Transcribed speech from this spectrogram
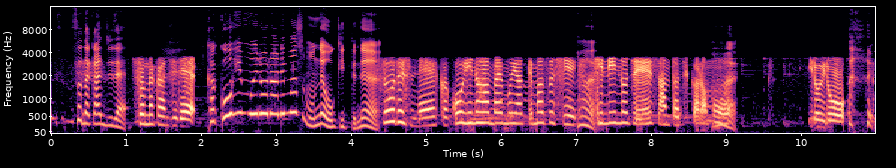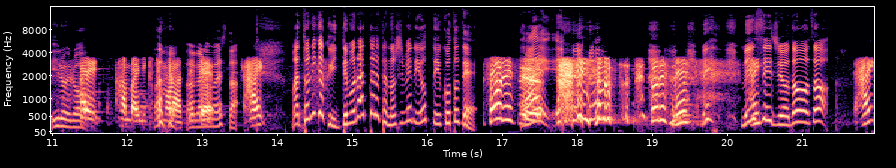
そんな感じで。そんな感じで。加工品もいろいろありますもんね大きいってね。そうですね。加工品の販売もやってますし、はい。近隣の JA さんたちからもはい。いろいろ、いろいろ。はい、販売に来てもらって。てわかりました。はい。まあとにかく行ってもらったら楽しめるよっていうことで。そうです、はい。そうですね。メッセージをどうぞ。はい。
